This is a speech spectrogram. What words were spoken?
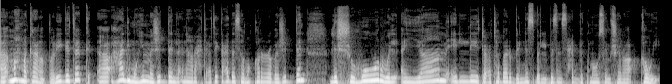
آه مهما كانت طريقتك آه هذه مهمة جدا لأنها راح تعطيك عدسة مقربة جدا للشهور والأيام اللي تعتبر بالنسبة للبزنس حقك موسم شراء قوي.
